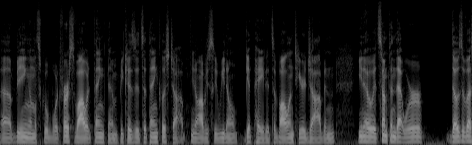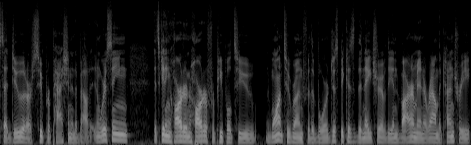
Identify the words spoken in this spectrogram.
uh, being on the school board, first of all, I would thank them because it's a thankless job. You know, obviously we don't get paid; it's a volunteer job, and you know, it's something that we're those of us that do it are super passionate about it, and we're seeing it's getting harder and harder for people to want to run for the board just because of the nature of the environment around the country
